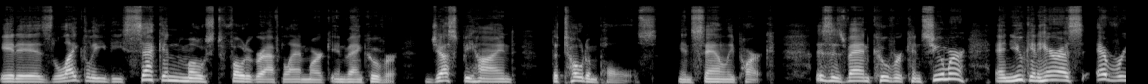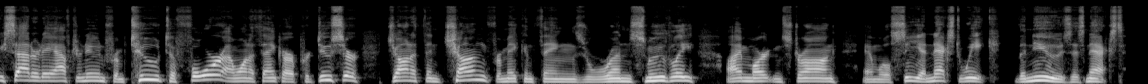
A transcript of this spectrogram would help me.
it is likely the second most photographed landmark in Vancouver, just behind the totem poles in Stanley Park. This is Vancouver Consumer, and you can hear us every Saturday afternoon from 2 to 4. I want to thank our producer, Jonathan Chung, for making things run smoothly. I'm Martin Strong, and we'll see you next week. The news is next.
